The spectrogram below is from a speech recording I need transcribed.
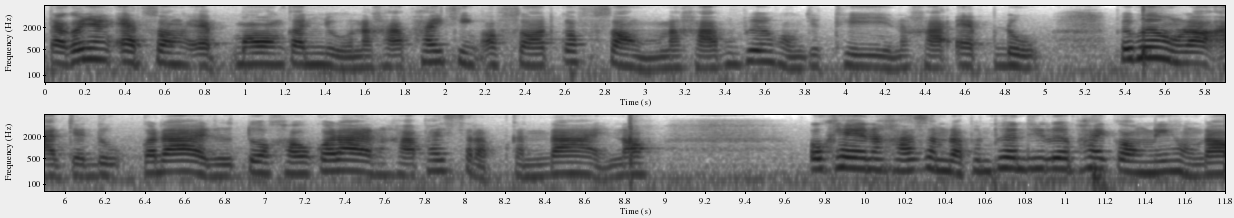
แต่ก็ยังแอบส่องแอบมองกันอยู่นะคะไพ่ King of Swords ก็ส่องนะคะ เพื่อนๆของเจทีนะคะ แอบดุเพื่อนๆของเราอาจจะดุก็ได้ หรือตัวเขาก็ได้นะคะไพ่สลับกันได้เนาะ โอเคนะคะสำหรับเพื่อนๆที่เลือกไพ่กองนี้ของเรา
